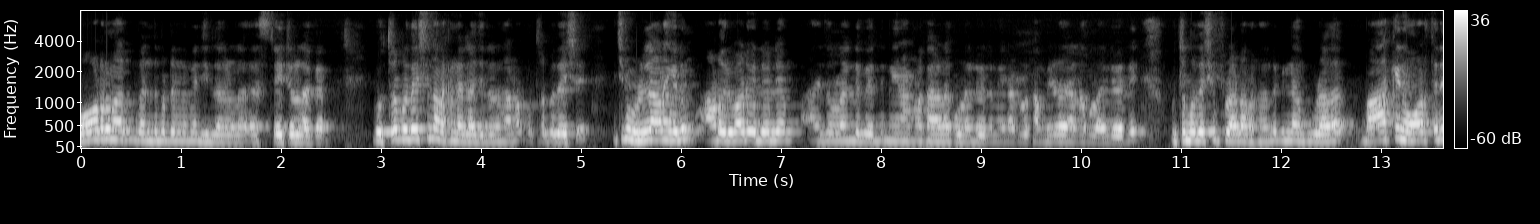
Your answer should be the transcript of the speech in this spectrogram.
ബോർഡറുമായി ബന്ധപ്പെട്ട് നിൽക്കുന്ന ജില്ലകളിൽ സ്റ്റേറ്റുകളിലൊക്കെ ഉത്തർപ്രദേശിൽ നടക്കേണ്ട എല്ലാ ജില്ലകളും കാരണം ഉത്തർപ്രദേശ് ഇച്ചിരി ഉള്ളിലാണെങ്കിലും അവിടെ ഒരുപാട് വലിയ വലിയ ഇതുള്ളതിന്റെ പേരിൽ മെയിനായിട്ടുള്ള കാലങ്ങളൊക്കെ കൂടുതലിന്റെ പേരിൽ മെയിനായിട്ടുള്ള കമ്പനിയുടെ കാലങ്ങളൊക്കെ കൂടുതലിന്റെ പേരിൽ ഫുൾ ഫുള്ളായിട്ട് നടക്കുന്നുണ്ട്. പിന്നെ കൂടാതെ ബാക്കി നോർത്തിൽ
